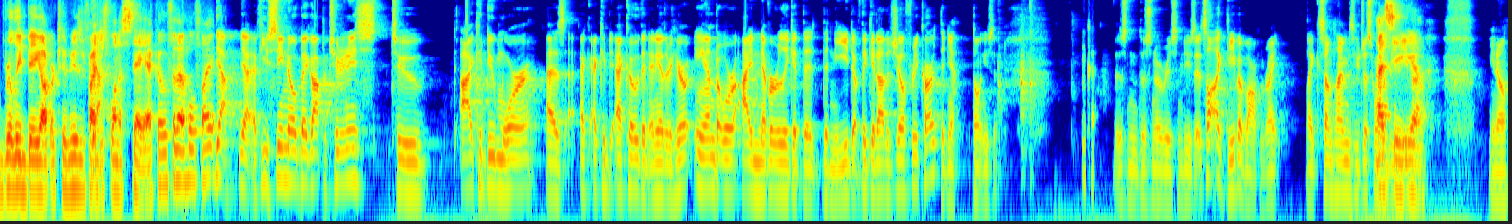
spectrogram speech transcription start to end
really big opportunities if yeah. I just want to stay Echo for that whole fight. Yeah, yeah. If you see no big opportunities to, I could do more as I, could Echo than any other hero, and or I never really get the the need of the get out of jail free card. Then yeah, don't use it. Okay. There's there's no reason to use it. It's not like Diva Bomb, right? Like sometimes you just want to be see, Diva. Yeah. You know.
